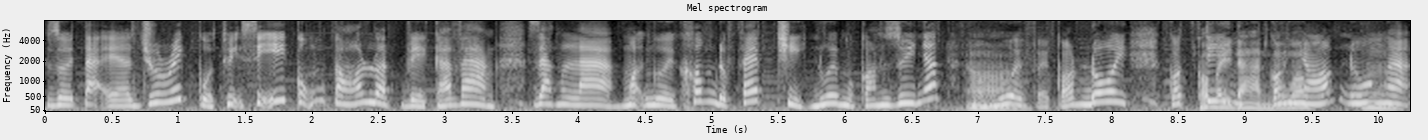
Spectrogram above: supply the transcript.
Rồi tại ờ, Zurich của Thụy Sĩ cũng có luật về cá vàng rằng là mọi người không được phép chỉ nuôi một con duy nhất, À. nuôi phải có đôi, có, Có team, đàn, có đúng nhóm đúng không Ừ. ạ?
